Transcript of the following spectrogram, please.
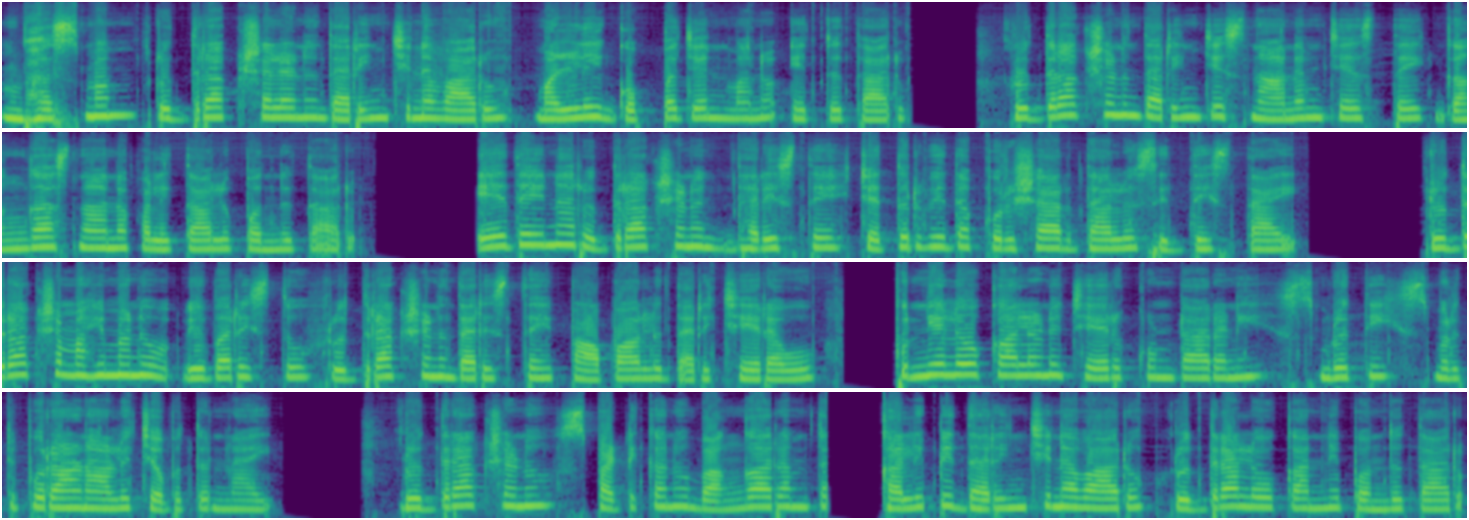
భస్మం రుద్రాక్షలను ధరించిన వారు మళ్ళీ గొప్ప జన్మను ఎత్తుతారు. రుద్రాక్షను ధరించి స్నానం చేస్తే గంగా స్నాన ఫలితాలు పొందుతారు. ఏదైనా రుద్రాక్షను ధరిస్తే చతుర్విధ పురుషార్థాలు సిద్ధిస్తాయి. రుద్రాక్ష మహిమను వివరిస్తూ రుద్రాక్షను ధరిస్తే పాపాలు దరిచేరవు. పుణ్యలోకాలను చేరుకుంటారని స్మృతి స్మృతి పురాణాలు చెబుతున్నాయి. రుద్రాక్షను స్ఫటికను బంగారంతో కలిపి ధరించిన వారు రుద్రలోకాన్ని పొందుతారు.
